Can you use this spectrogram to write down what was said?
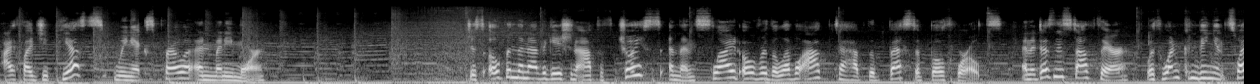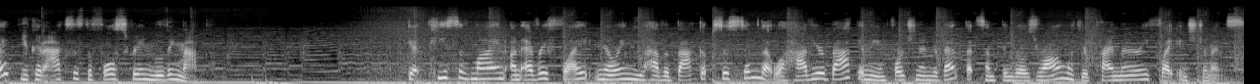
iFly GPS, WingX Pro, and many more. Just open the navigation app of choice and then slide over the Levil app to have the best of both worlds. And it doesn't stop there. With one convenient swipe, you can access the full screen moving map. Get peace of mind on every flight knowing you have a backup system that will have your back in the unfortunate event that something goes wrong with your primary flight instruments.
